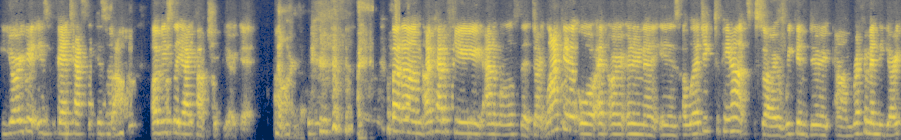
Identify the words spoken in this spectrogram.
yogurt is fantastic as well. Obviously, I can't ship yogurt. No. but um, I've had a few animals that don't like it, or an owner is allergic to peanuts, so we can do um, recommend the yogurt.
